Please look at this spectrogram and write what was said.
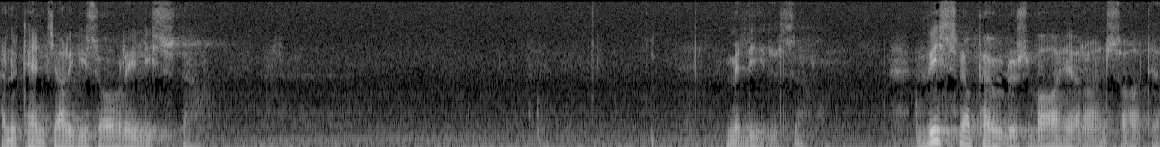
Kan du tenke deg så over ei liste? Med lidelser. Hvis når Paulus var her og han sa til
